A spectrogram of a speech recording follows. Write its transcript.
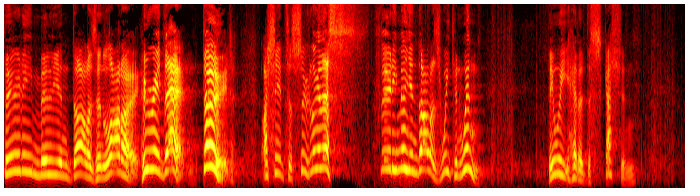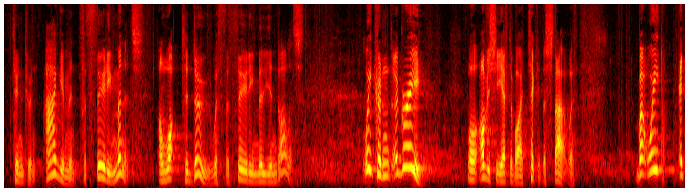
$30 million in lotto. Who read that? Dude, I said to Sue, look at this $30 million we can win. Then we had a discussion turned into an argument for 30 minutes on what to do with the $30 million. we couldn't agree. Well, obviously, you have to buy a ticket to start with. But we, it,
